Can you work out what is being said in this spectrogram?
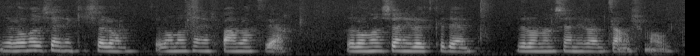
זה לא אומר שאני כישלון, זה לא אומר שאני אף פעם לא אצליח, זה לא אומר שאני לא אתקדם, זה לא אומר שאני לא אמצא משמעות.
